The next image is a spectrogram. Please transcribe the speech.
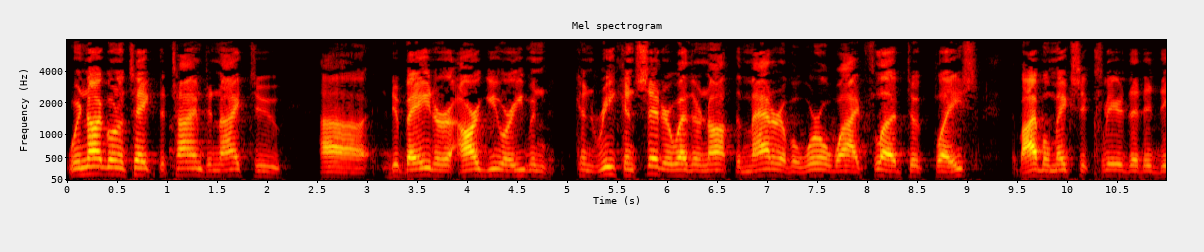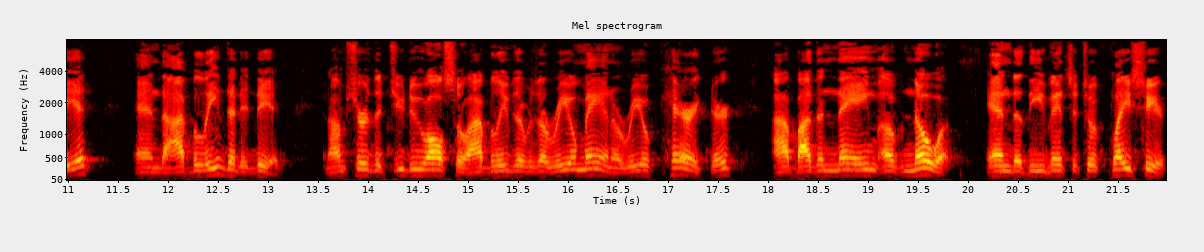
we're not going to take the time tonight to uh, debate or argue or even reconsider whether or not the matter of a worldwide flood took place. The Bible makes it clear that it did, and I believe that it did. And I'm sure that you do also. I believe there was a real man, a real character uh, by the name of Noah and uh, the events that took place here.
